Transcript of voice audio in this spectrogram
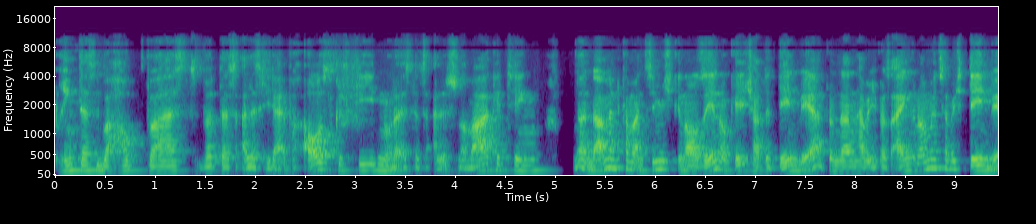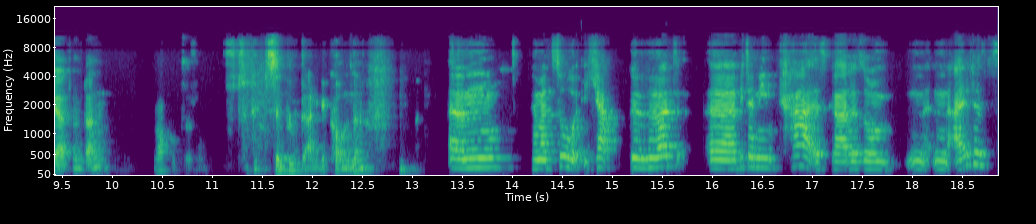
bringt das überhaupt was? Wird das alles wieder einfach ausgeschieden oder ist das alles nur Marketing? und damit kann man ziemlich genau sehen, okay, ich hatte den Wert und dann habe ich was eingenommen, jetzt habe ich den Wert und dann, na gut, ist im Blut angekommen. Ne? Ähm, hör mal zu, ich habe gehört, äh, Vitamin K ist gerade so ein, ein altes,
